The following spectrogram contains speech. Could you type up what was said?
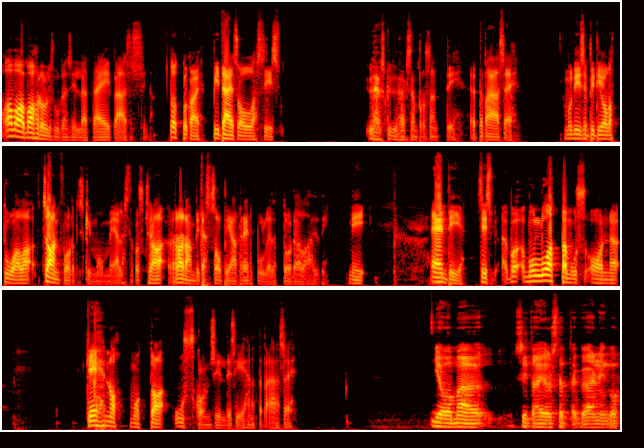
avaa mahdollisuuden sillä, että ei pääse sinne. Totta kai pitäisi olla siis 99 prosenttia, että pääsee. Mutta niin se piti olla tuolla Zandvoortiskin mun mielestä, koska se radan pitäisi sopia Red Bullille todella hyvin. Niin, en tiedä. Siis mun luottamus on kehno, mutta uskon silti siihen, että pääsee. Joo, mä sitä just, että kai niinku...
